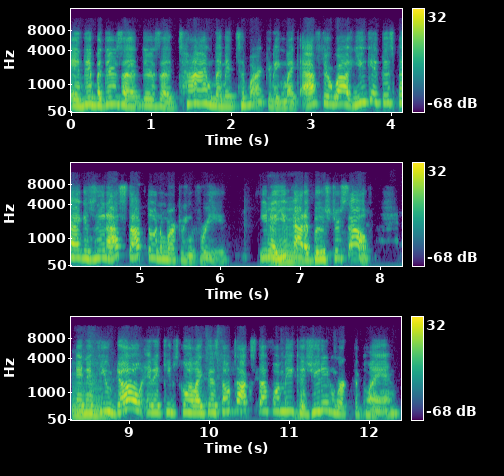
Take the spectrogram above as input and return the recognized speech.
And then but there's a there's a time limit to marketing. Like after a while, you get this package, then I stop doing the marketing for you. You know, you Mhm. gotta boost yourself. And if Mhm. you don't, and it keeps going like this, don't talk stuff on me because you didn't work the plan.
